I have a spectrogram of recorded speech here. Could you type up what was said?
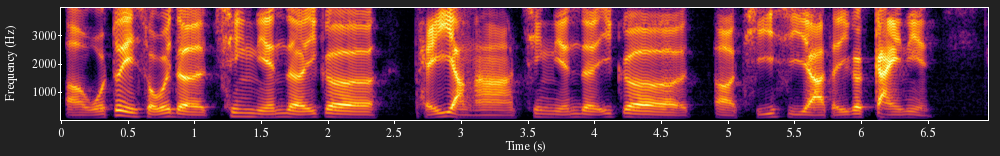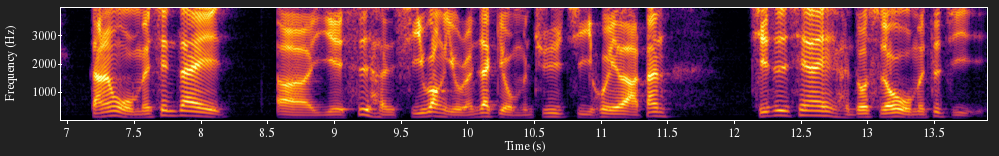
呃我对所谓的青年的一个培养啊，青年的一个呃提携啊的一个概念。当然，我们现在。呃，也是很希望有人再给我们继续机会啦。但其实现在很多时候，我们自己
